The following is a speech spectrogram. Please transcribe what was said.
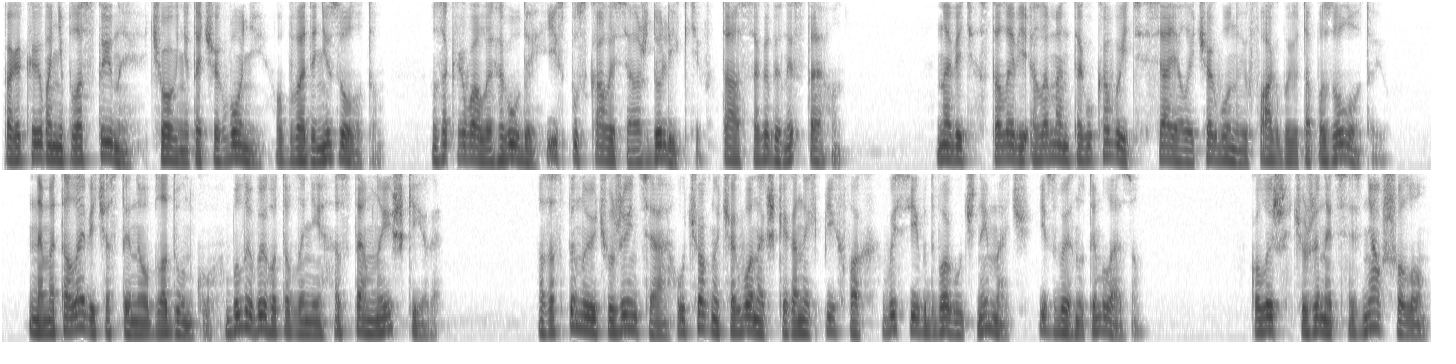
Перекривані пластини, чорні та червоні, обведені золотом, закривали груди і спускалися аж до ліктів та середини стегон. Навіть сталеві елементи рукавиць сяяли червоною фарбою та позолотою. Неметалеві частини обладунку були виготовлені з темної шкіри. За спиною чужинця у чорно-червоних шкіряних піхвах висів дворучний меч із вигнутим лезом. Коли ж чужинець зняв шолом,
